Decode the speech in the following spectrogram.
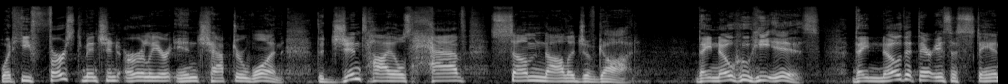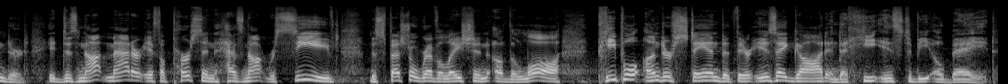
what he first mentioned earlier in chapter 1. The Gentiles have some knowledge of God, they know who he is. They know that there is a standard. It does not matter if a person has not received the special revelation of the law, people understand that there is a God and that he is to be obeyed.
